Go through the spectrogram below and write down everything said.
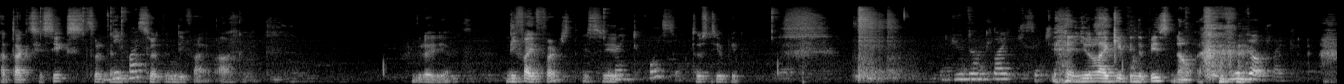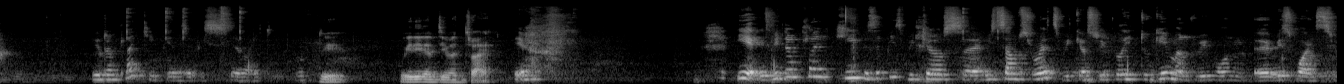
attack c6. Threaten D5? threaten d5. Ah, okay. Good idea. d5 first. Is it too stupid? You don't like you don't like keeping the piece? No. You don't like. You don't like keeping the piece, right? We didn't even try. Yeah. Yeah, we don't play keep the piece because uh, with some threats because we played two game and we won uh, with whites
